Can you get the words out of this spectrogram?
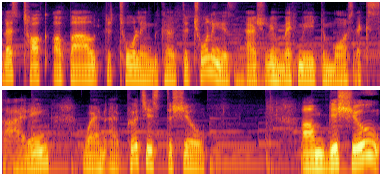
Let's talk about the tooling because the tooling is actually make me the most exciting when I purchased the shoe. Um, this shoe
